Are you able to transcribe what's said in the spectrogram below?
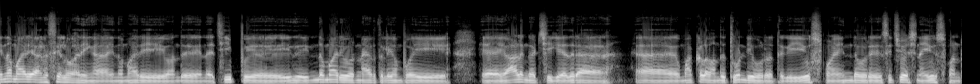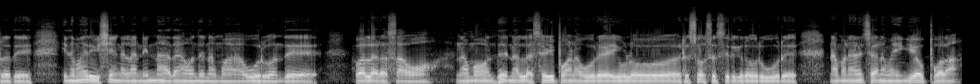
இந்த மாதிரி அரசியல்வாதிங்க இந்த மாதிரி வந்து இந்த சீப்பு இது இந்த மாதிரி ஒரு நேரத்துலையும் போய் ஆளுங்கட்சிக்கு எதிராக மக்களை வந்து தூண்டி விடுறதுக்கு யூஸ் ப இந்த ஒரு சுச்சுவேஷனை யூஸ் பண்ணுறது இந்த மாதிரி விஷயங்கள்லாம் நின்னா தான் வந்து நம்ம ஊர் வந்து வல்லரசாகும். நம்ம வந்து நல்ல செழிப்பான ஊர் இவ்வளோ ரிசோர்ஸஸ் இருக்கிற ஒரு ஊர் நம்ம நினச்சா நம்ம எங்கேயோ போகலாம்.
